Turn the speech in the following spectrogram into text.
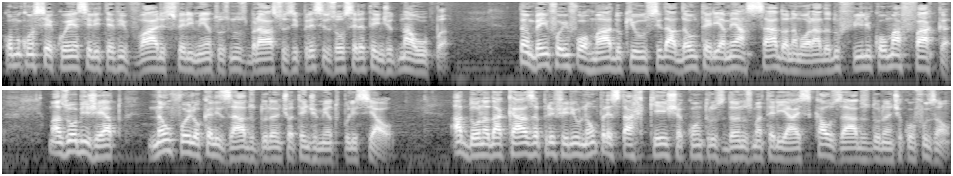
Como consequência, ele teve vários ferimentos nos braços e precisou ser atendido na UPA. Também foi informado que o cidadão teria ameaçado a namorada do filho com uma faca, mas o objeto não foi localizado durante o atendimento policial. A dona da casa preferiu não prestar queixa contra os danos materiais causados durante a confusão.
